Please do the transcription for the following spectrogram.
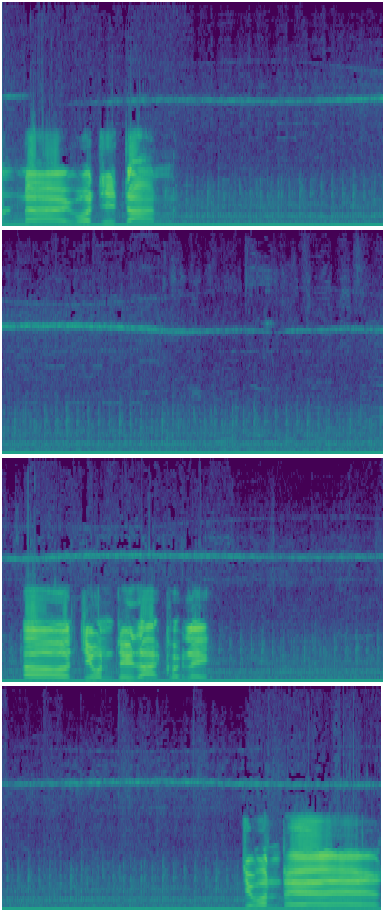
Oh no, what you done? Oh, do you want to do that quickly? Do you want to...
